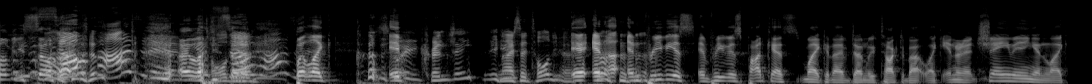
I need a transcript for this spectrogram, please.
love you so so much. positive. I love You're so so positive. much. But like If- Are you cringing? And I said, told you. and in, uh, in previous in previous podcasts Mike and I've done we've talked about like internet shaming and like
